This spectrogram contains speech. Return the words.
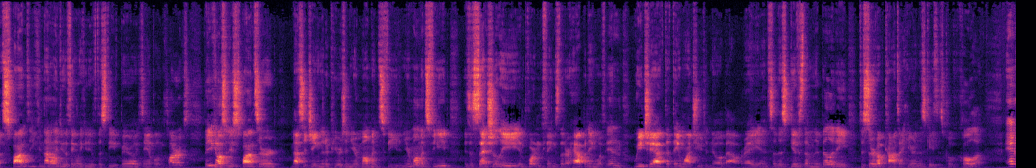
a sponsor. You can not only do the thing like you do with the Steve Barrow example in Clarks, but you can also do sponsored messaging that appears in your Moments feed. And your Moments feed is essentially important things that are happening within WeChat that they want you to know about, right? And so this gives them the ability to serve up content. Here in this case, it's Coca-Cola. And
